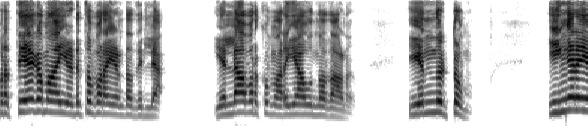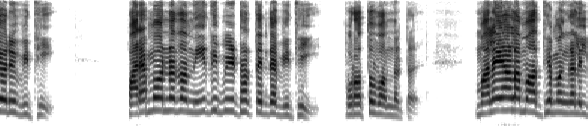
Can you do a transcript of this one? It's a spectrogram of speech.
പ്രത്യേകമായി എടുത്തു പറയേണ്ടതില്ല. എല്ലാവർക്കും അറിയാവുന്നതാണ്. എന്നിട്ടും ഇങ്ങനെയൊരു വിധി പരമോന്നത നീതിപീഠത്തിന്റെ വിധി പുറത്തു വന്നിട്ട് മലയാള മാധ്യമങ്ങളിൽ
